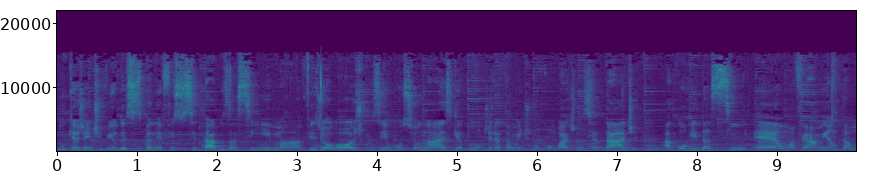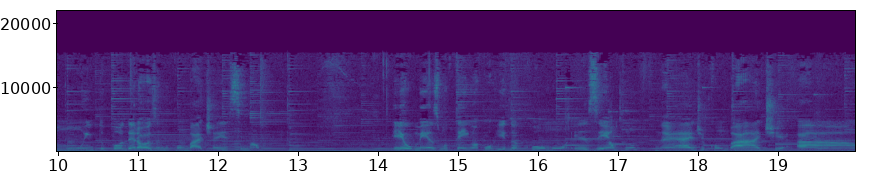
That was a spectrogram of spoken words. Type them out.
do que a gente viu desses benefícios citados acima, fisiológicos e emocionais que atuam diretamente no combate à ansiedade, a corrida sim é uma ferramenta muito poderosa no combate a esse mal. Eu mesmo tenho a corrida como exemplo né, de combate ao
